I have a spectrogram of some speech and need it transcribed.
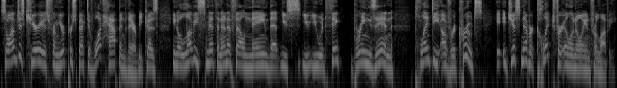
So I'm just curious from your perspective, what happened there? Because you know, Lovie Smith, an NFL name that you you, you would think brings in plenty of recruits, it, it just never clicked for Illinois and for Lovie.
